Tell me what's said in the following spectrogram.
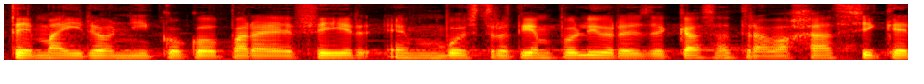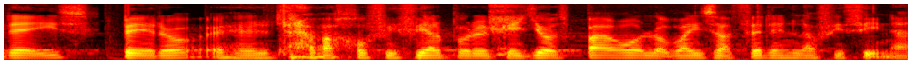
tema irónico como para decir en vuestro tiempo libre desde casa trabajad si queréis, pero el trabajo oficial por el que yo os pago lo vais a hacer en la oficina.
